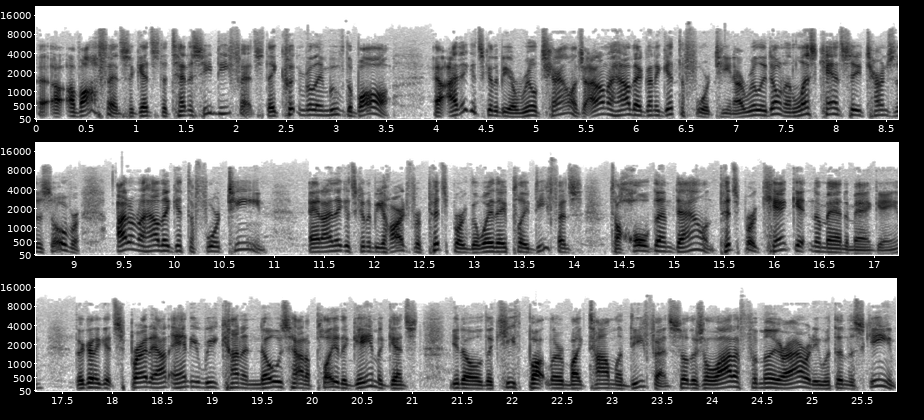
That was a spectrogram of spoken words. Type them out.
uh, of offense against the Tennessee defense. They couldn't really move the ball. I think it's going to be a real challenge. I don't know how they're going to get to 14. I really don't. Unless Kansas City turns this over, I don't know how they get to 14. And I think it's going to be hard for Pittsburgh, the way they play defense, to hold them down. Pittsburgh can't get in a man to man game. They're going to get spread out. Andy Reid kind of knows how to play the game against, you know, the Keith Butler, Mike Tomlin defense. So there's a lot of familiarity within the scheme.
